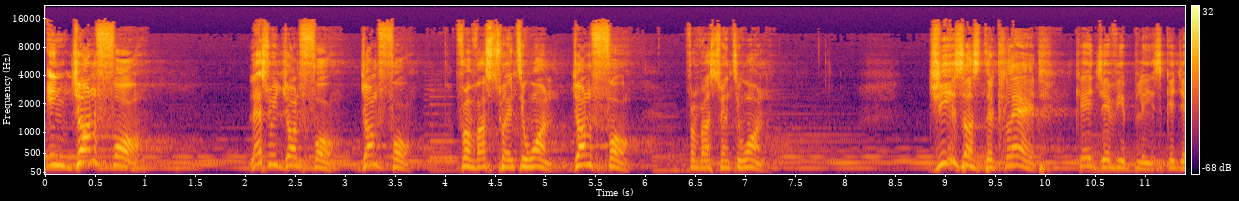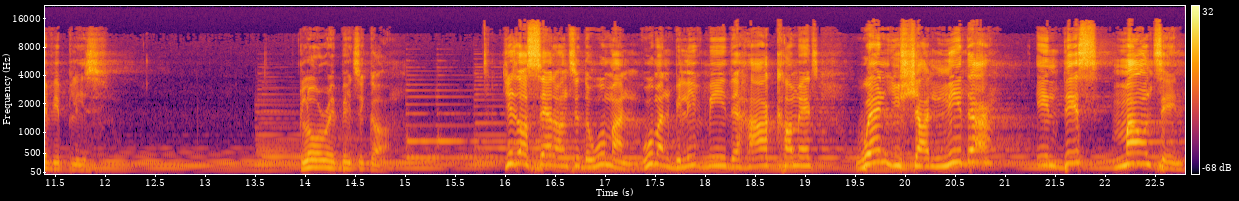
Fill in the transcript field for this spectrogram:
In John 4, let's read John 4. John 4 from verse 21. John 4 from verse 21. Jesus declared, KJV, please, KJV, please. Glory be to God. Jesus said unto the woman, Woman, believe me, the hour cometh when you shall neither in this mountain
